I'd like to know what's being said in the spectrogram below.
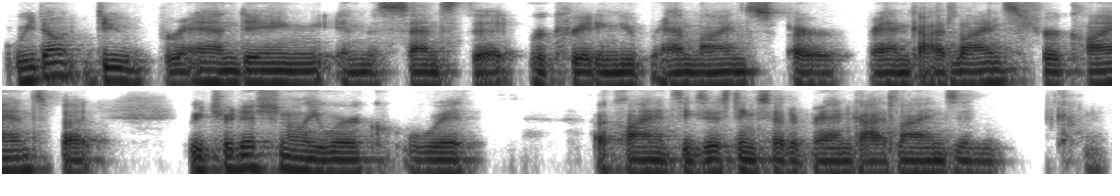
We don't do branding in the sense that we're creating new brand lines or brand guidelines for clients but we traditionally work with a client's existing set of brand guidelines and kind of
